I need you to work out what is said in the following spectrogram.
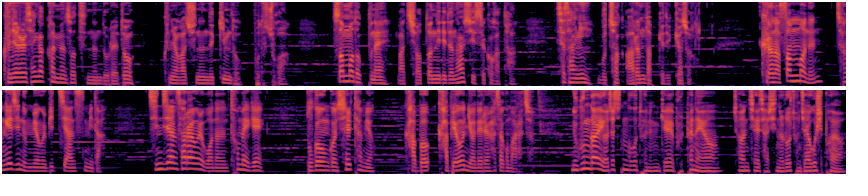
그녀를 생각하면서 듣는 노래도 그녀가 주는 느낌도 모두 좋아. 썸머 덕분에 마치 어떤 일이든 할 수 있을 것 같아. 세상이 무척 아름답게 느껴져. 그러나 썸머는 정해진 운명을 믿지 않습니다. 진지한 사랑을 원하는 톰에게 무거운 건 싫다며 가벼, 가벼운 연애를 하자고 말하죠. 누군가의 여자친구가 되는 게 불편해요. 전 제 자신으로 존재하고 싶어요.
